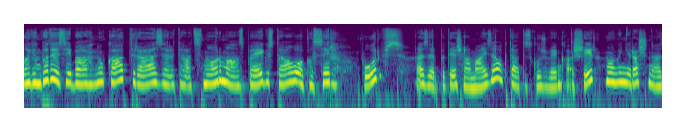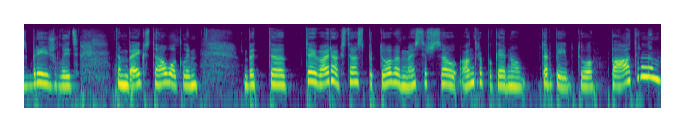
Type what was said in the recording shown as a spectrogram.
Lai gan patiesībā nu, katra ezera tāds normāls beigu stāvoklis ir purvs. Ezera patiešām aizaug, tā tas gluži vienkārši ir no viņa rašanās brīža līdz tam beigu stāvoklim. Bet uh, te ir vairāk stāsts par to, vai mēs ar savu antropogēno darbību to pātrinam,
